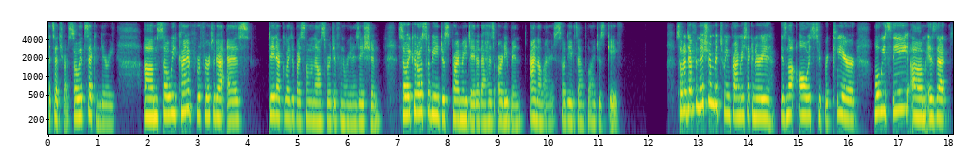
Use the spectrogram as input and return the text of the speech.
etc. So it's secondary. Um, so we kind of refer to that as data collected by someone else or a different organization. So it could also be just primary data that has already been analyzed. So the example I just gave. So the definition between primary secondary is not always super clear. What we see um, is that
